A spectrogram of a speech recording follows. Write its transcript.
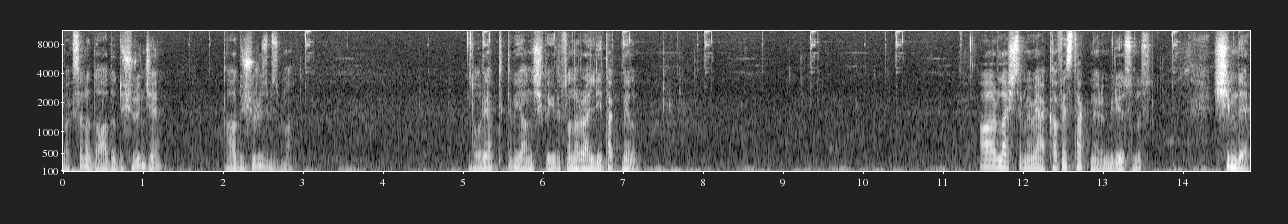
Baksana daha da düşürünce daha düşürürüz biz buna. Doğru yaptık değil mi? Yanlışlıkla gidip sonra rally'yi takmayalım. Ağırlaştırmıyorum. Yani kafes takmıyorum biliyorsunuz. Şimdi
